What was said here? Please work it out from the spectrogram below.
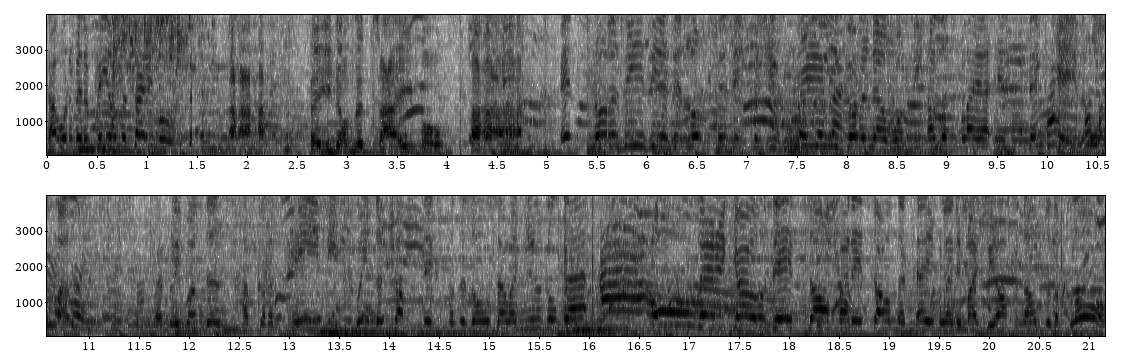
that would have been a pea on the table. Feed on the table. It's not as easy as it looks, is it? Because you've really got to know what the other player is thinking. in, Ollie, I'm not almost. doing this next time. Wembley Wonders have got a pea between the chopsticks, but there's also a noodle there. Ah! Oh, there it goes. It's off and it's on the table, and it might be off and onto the floor.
